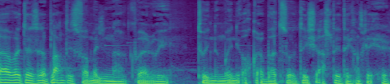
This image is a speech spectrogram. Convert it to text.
er det disse blandingsfamiliene hver vi tog noe inn i åkker bøtt, så det er ikke alltid det ganske er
